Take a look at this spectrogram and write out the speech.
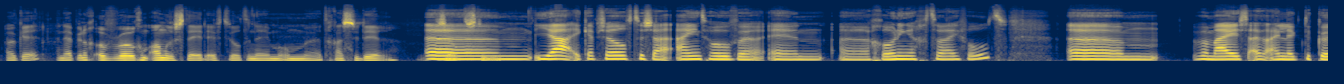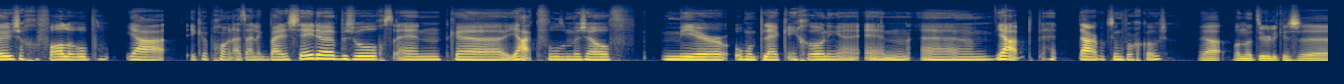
Oké, okay. en heb je nog overwogen om andere steden eventueel te nemen om te gaan studeren? Um, ja, ik heb zelf tussen Eindhoven en Groningen getwijfeld. Um, bij mij is uiteindelijk de keuze gevallen op, ja, ik heb gewoon uiteindelijk beide steden bezocht. En ik, uh, ja, ik voelde mezelf meer op een plek in Groningen. En uh, ja, daar heb ik toen voor gekozen. Ja, want natuurlijk is uh,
